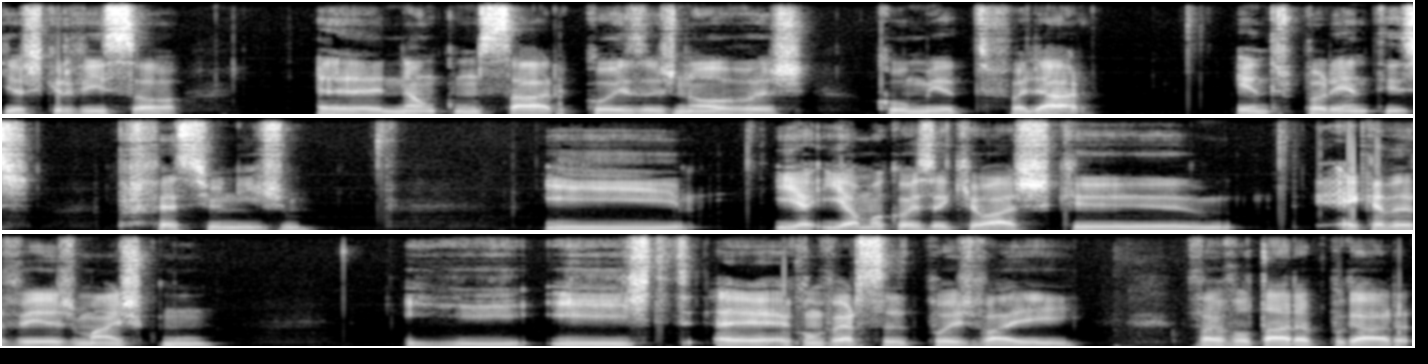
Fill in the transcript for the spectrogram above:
E eu escrevi só uh, não começar coisas novas com medo de falhar, entre parênteses, perfeccionismo. E, e, é, e é uma coisa que eu acho que é cada vez mais comum e, e isto, a, a, conversa depois vai, vai voltar a pegar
